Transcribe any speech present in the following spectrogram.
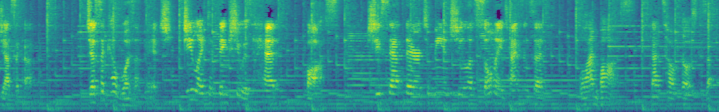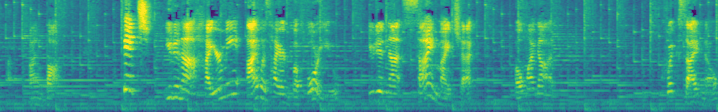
Jessica. Jessica was a bitch. She liked to think she was head boss. She sat there to me and Sheila so many times and said, well, I'm boss. That's how it goes, because I'm boss. Bitch, you did not hire me. I was hired before you. You did not sign my check. Oh my god. Quick side note.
